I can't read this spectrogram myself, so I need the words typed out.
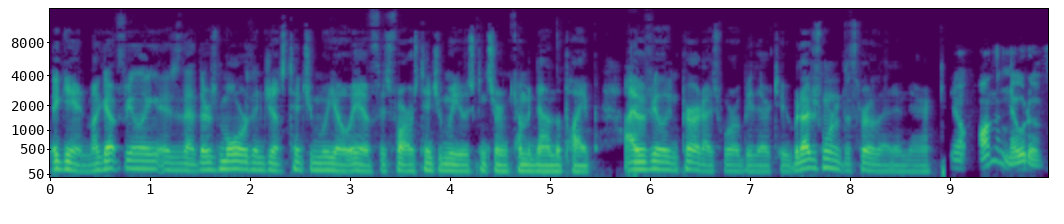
again, my gut feeling is that there's more than just Tenchi Muyo if, as far as Tenchi Muyo is concerned, coming down the pipe. I have a feeling Paradise War will be there too, but I just wanted to throw that in there. You know, on the note of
